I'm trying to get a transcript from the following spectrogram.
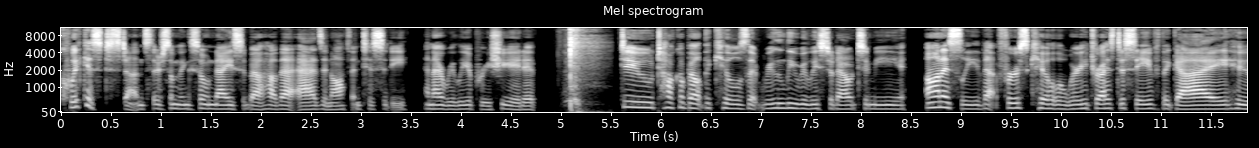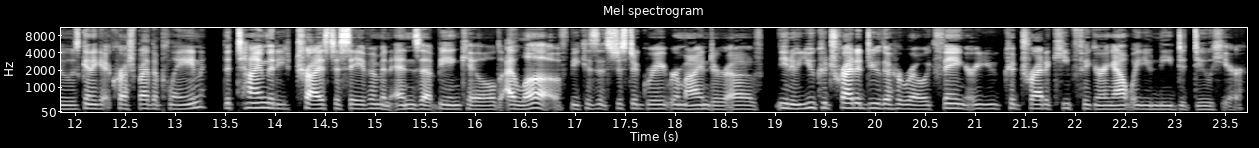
quickest stunts. There's something so nice about how that adds an authenticity, and I really appreciate it do talk about the kills that really, really stood out to me. Honestly, that first kill where he tries to save the guy who's going to get crushed by the plane, the time that he tries to save him and ends up being killed, I love because it's just a great reminder of, you know, you could try to do the heroic thing or you could try to keep figuring out what you need to do here.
